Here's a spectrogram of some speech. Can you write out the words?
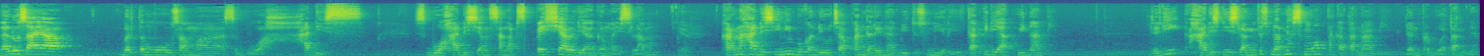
Lalu saya bertemu sama sebuah hadis, sebuah hadis yang sangat spesial di agama Islam, Ya. karena hadis ini bukan diucapkan dari Nabi itu sendiri, tapi diakui Nabi. Jadi hadis di Islam itu sebenarnya semua perkataan Nabi dan perbuatannya,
